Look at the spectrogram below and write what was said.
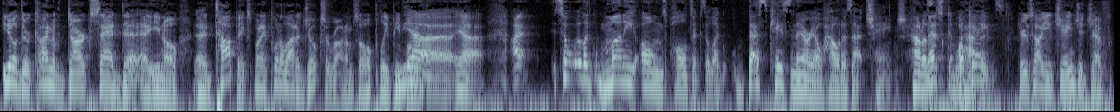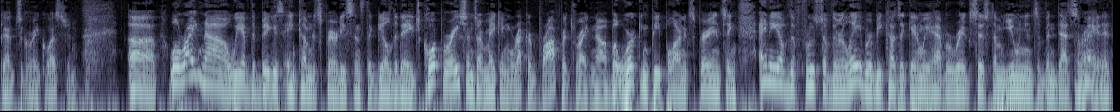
you know they're kind of dark, sad, uh, you know uh, topics. But I put a lot of jokes around them, so hopefully people. laugh. Yeah, yeah. I so like money owns politics. So like best case scenario, how does that change? How does That's what okay. happens? Here's how you change it, Jeff. That's a great question. Uh, well, right now we have the biggest income disparity since the Gilded Age. Corporations are making record profits right now, but working people aren't experiencing any of the fruits of their labor because, again, we have a rigged system. Unions have been decimated.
